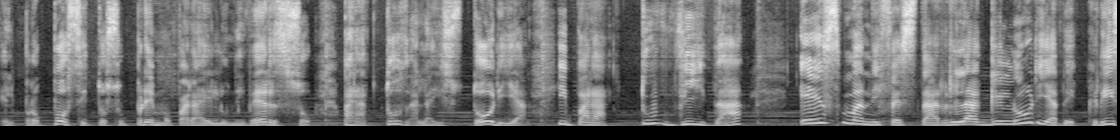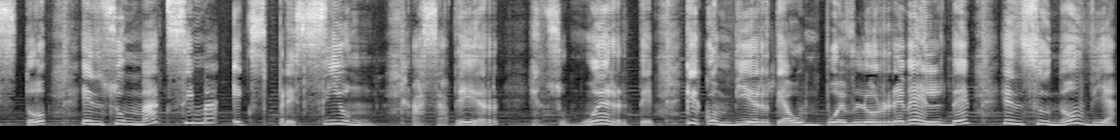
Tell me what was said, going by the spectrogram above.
El propósito supremo para el universo, para toda la historia y para tu vida es manifestar la gloria de Cristo en su máxima expresión, a saber, en su muerte, que convierte a un pueblo rebelde en su novia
